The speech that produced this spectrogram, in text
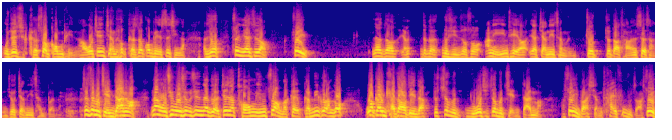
我觉得可受公平啊！我今天讲的可受公平的事情啊，啊，就说所以你要知道，所以那时候杨这个陆行就说啊，你 Intel 要降低成本，就就到台湾设厂，你就降低成本了，就这么简单的嘛？那我去我去不去那个就叫投名状嘛？改改名过两个，我改卡到底的，就这么逻辑这么简单嘛？所以你把它想太复杂，所以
